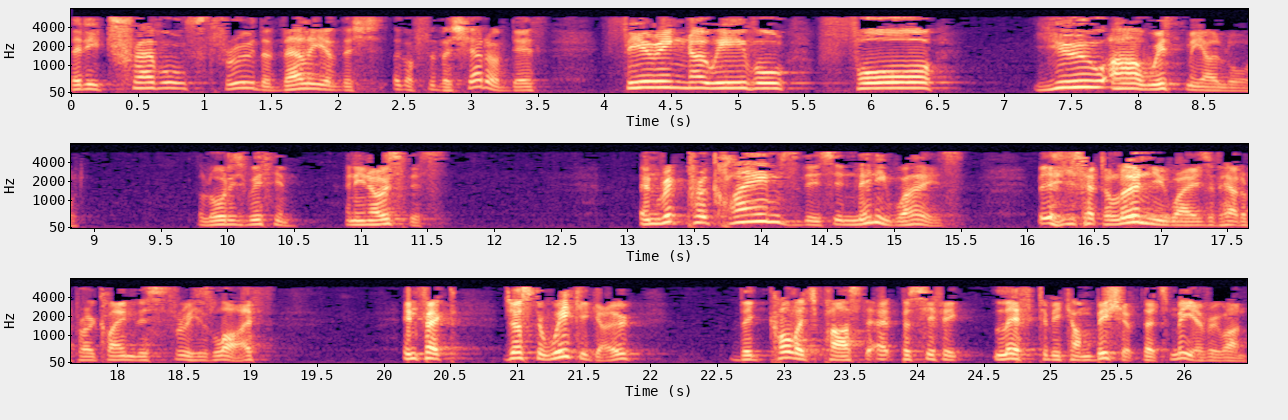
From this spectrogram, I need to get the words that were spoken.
that he travels through the valley of the, of the shadow of death, fearing no evil, for you are with me, O Lord. The Lord is with him, and he knows this. And Rick proclaims this in many ways. He's had to learn new ways of how to proclaim this through his life. In fact, just a week ago, the college pastor at Pacific left to become bishop. That's me, everyone.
